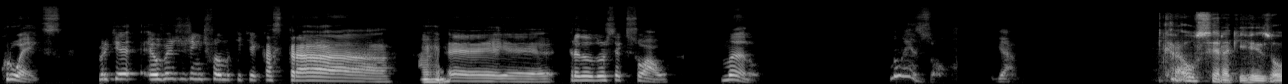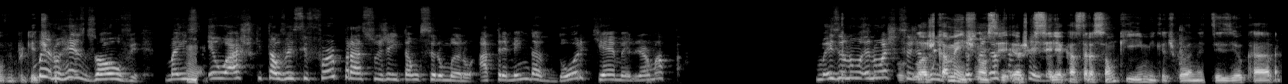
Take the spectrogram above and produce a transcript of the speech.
cruéis. Porque eu vejo gente falando que quer castrar Uhum. é, predador sexual. Mano, não resolve, ligado? Cara, ou será que resolve? Porque, Mano, tipo, resolve, mas Hum. eu acho que talvez se for pra sujeitar um ser humano a tremenda dor que é, melhor matar. Mas eu não, eu não acho que seja. logicamente, Eu- não eu eu acho que seria castração química, tipo, anestesia o cara.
